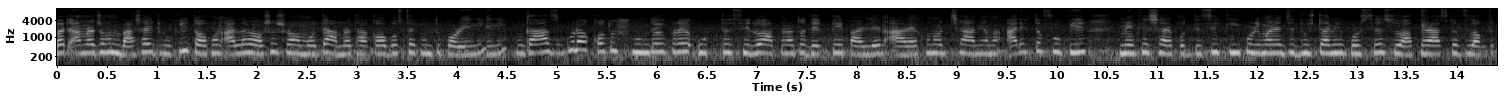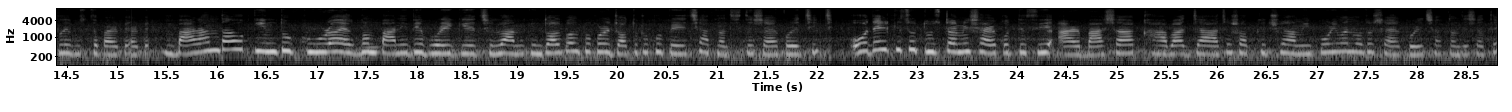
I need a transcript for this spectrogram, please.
বাট আমরা যখন বাসায় ঢুকি, তখন আল্লাহর অশেষ রহমতে আমরা থাকা অবস্থায় কিন্তু পড়েনি। গাছগুলা কত সুন্দর করে উঠতেছিল, আপনারা তো দেখতেই পারলেন। আর এখন হচ্ছে আমি আমার আরেকটা ফুপির মেয়েকে শেয়ার করতেছি, কি পরিমাণে যে দুষ্টামি করছে। সো আপনারা আজকে ব্লগ দেখলে বুঝতে পারবে বারান্দাও কিন্তু পুরো একদম পানি দিয়ে ভরে গিয়েছিল। আমি কিন্তু অল্প অল্প করে যতটুকু পেরেছি আপনাদের সাথে শেয়ার করেছি। ওদের কিছু দুষ্টামি শেয়ার করতেছি, আর বাসা, খাবার যা আছে সব কিছুই আমি পরিমাণ মতো শেয়ার করেছি আপনাদের সাথে।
